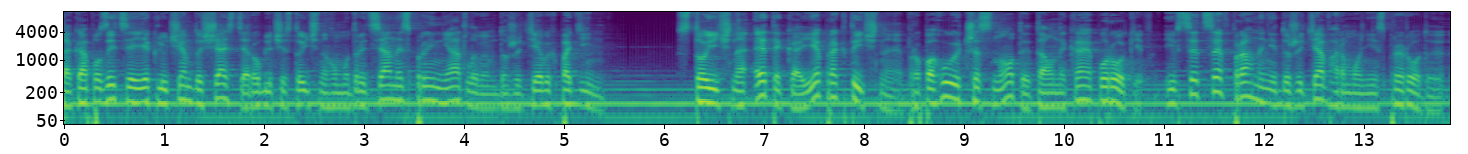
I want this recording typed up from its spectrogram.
Така позиція є ключем до щастя, роблячи стоїчного мудреця несприйнятливим до життєвих падінь. Стоїчна етика є практичною, пропагує чесноти та уникає пороків, і все це в прагненні до життя в гармонії з природою.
